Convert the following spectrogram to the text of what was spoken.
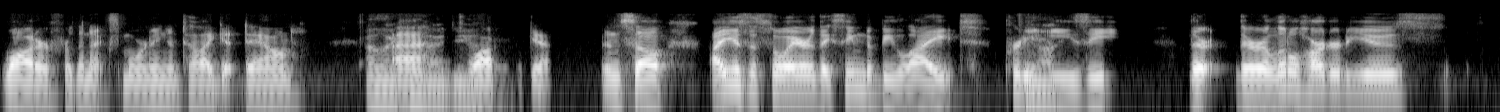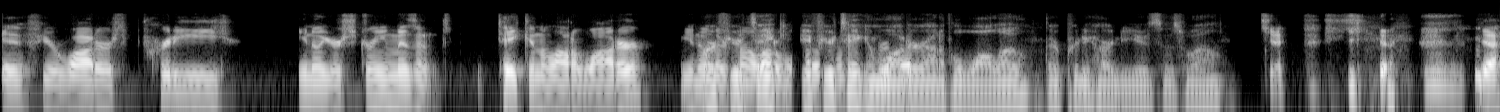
water for the next morning until I get down. I like that uh, idea. Water again. And so I use the Sawyer. They seem to be light, pretty easy. They're they're a little harder to use if your water's pretty, you know, your stream isn't taking a lot of water. You know, or if you're, take, if you're taking water out of a wallow, they're pretty hard to use as well. yeah, yeah,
